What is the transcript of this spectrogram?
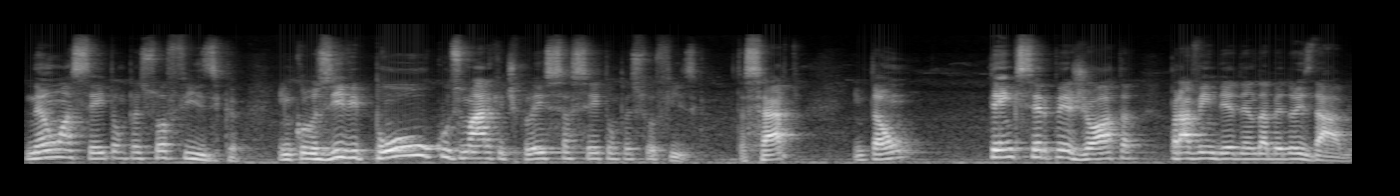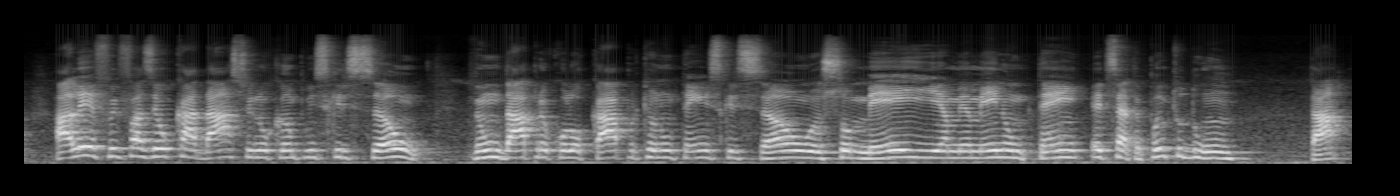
Não aceitam pessoa física. Inclusive, poucos marketplaces aceitam pessoa física, tá certo? Então, tem que ser PJ para vender dentro da B2W. Ale, fui fazer o cadastro e no campo inscrição não dá para eu colocar porque eu não tenho inscrição, eu sou MEI a minha MEI não tem, etc. Põe tudo um, tá?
